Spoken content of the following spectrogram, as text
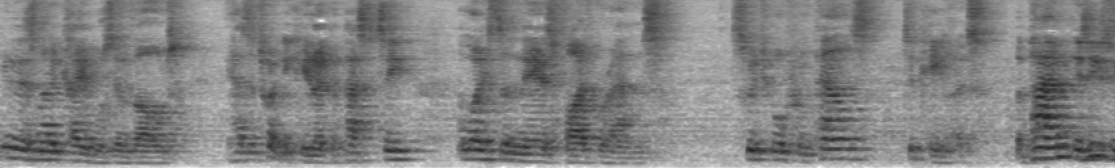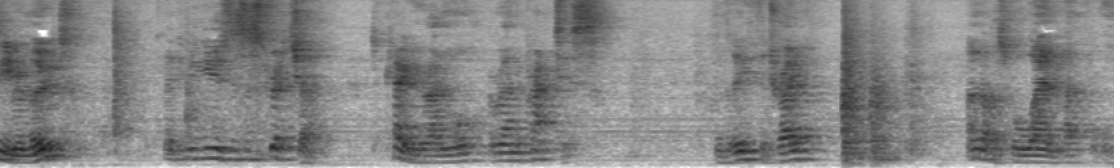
meaning there's no cables involved. It has a 20 kilo capacity and weighs to the nearest 5 grams. Switchable from pounds to kilos. The pan is easily removed and can be used as a stretcher to carry your animal around the practice. Underneath the tray, another small weighing platform.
